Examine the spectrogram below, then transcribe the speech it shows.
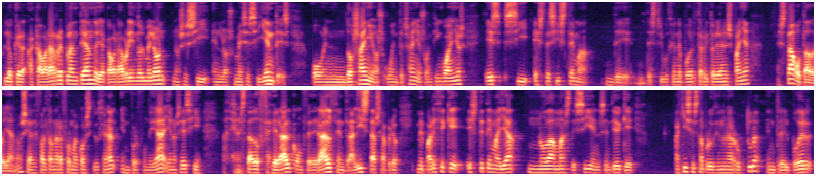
lo que acabará replanteando y acabará abriendo el melón, no sé si en los meses siguientes, o en dos años, o en tres años, o en cinco años, es si este sistema de distribución de poder territorial en España está agotado ya, ¿no? Si hace falta una reforma constitucional en profundidad, yo no sé si hacia un Estado federal, confederal, centralista, o sea, pero me parece que este tema ya no da más de sí en el sentido de que aquí se está produciendo una ruptura entre el poder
